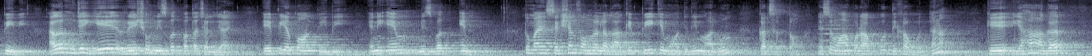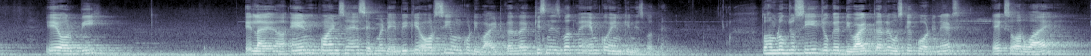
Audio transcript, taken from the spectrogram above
पी बी। अगर मुझे ये रेशो नस्बत पता चल जाए, A P upon P B, यानी एम नस्बत एन तो मैं सेक्शन फॉर्मूला लगा के P के मुहद्दीन मालूम कर सकता हूँ। जैसे वहाँ पर आपको दिखा हुआ है ना, कि यहाँ अगर ए और बी एंड पॉइंट्स हैं सेगमेंट ए बी के, और सी उनको डिवाइड कर रहे हैं। किस नस्बत में? एम को एन की नस्बत में। तो हम लोग जो सी जो कि डिवाइड कर रहे हैं, उसके कोऑर्डिनेट्स एक्स और वाई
